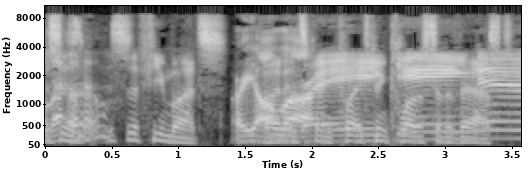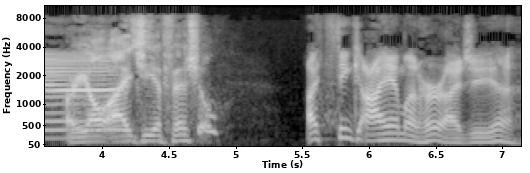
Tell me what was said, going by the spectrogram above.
this, that- is, oh. this is a few months. Are y'all, But it's uh, been, it's been close to the vest. Are y'all IG official? I think I am on her IG. Yeah.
